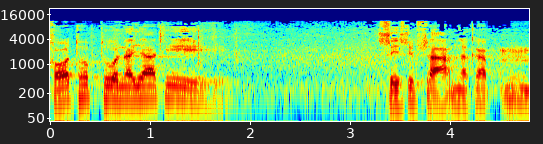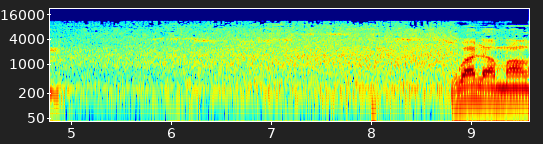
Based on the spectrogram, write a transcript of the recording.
ขอทบทวนอายาที่ 43 นะครับวะละมัน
